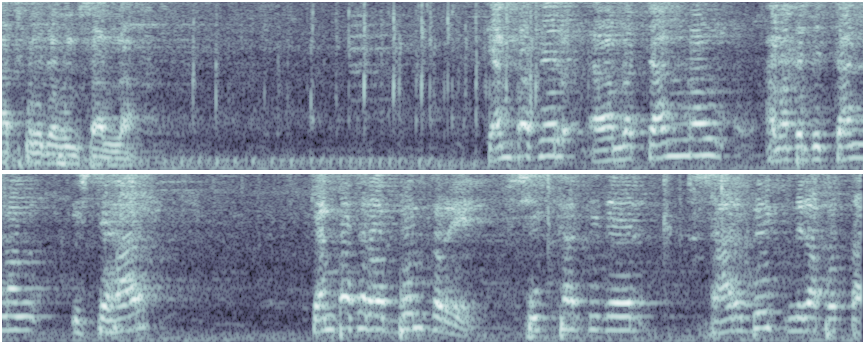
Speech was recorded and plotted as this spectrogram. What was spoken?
কাজ করে যাব ইনশাল্লাহ ক্যাম্পাসের, আমরা চার নং আমাদের যে চার নং ইশতেহার, ক্যাম্পাসের অভ্যন্তরে শিক্ষার্থীদের সার্বিক নিরাপত্তা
